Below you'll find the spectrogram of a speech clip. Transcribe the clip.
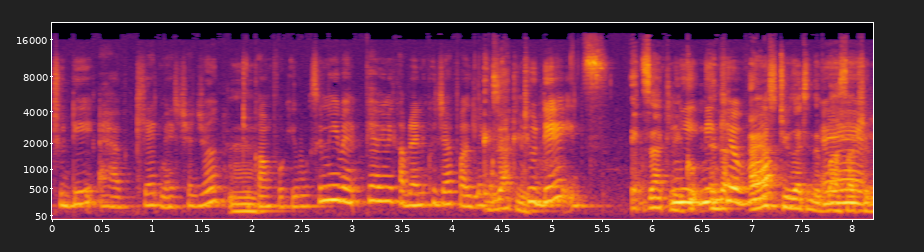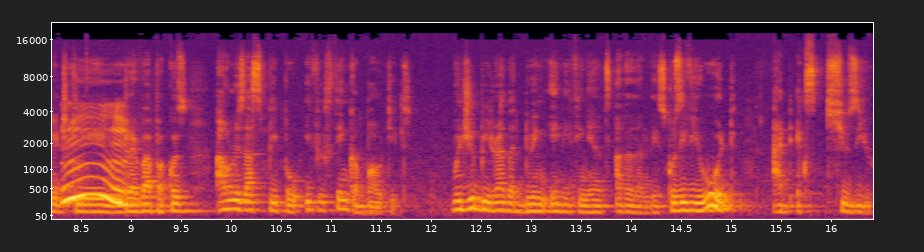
"Today I have cleared my schedule to come for Kibu." So me even pia mimi kabla nikuja hapa, I was like, Mm. Exactly. Today it's Exactly. Ni- ni and I, I asked you that in the bus Eh, actually to drive up because I always ask people if you think about it, would you be rather doing anything else other than this? Because if you would, I'd excuse you.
